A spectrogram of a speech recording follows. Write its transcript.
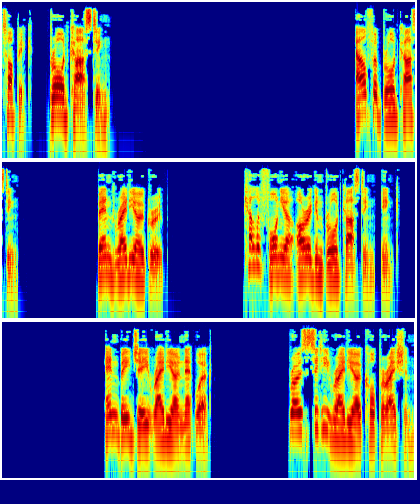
Topic Broadcasting. Alpha Broadcasting. Bend Radio Group. California Oregon Broadcasting, Inc. NBG Radio Network. Rose City Radio Corporation.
